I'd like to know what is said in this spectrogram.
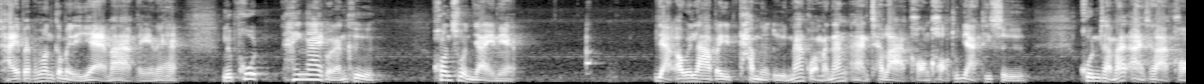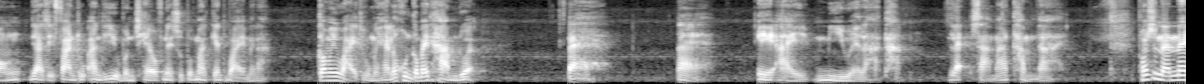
ใช้ไปเพราะมันก็ไม่ได้แย่มากอย่างเงี้ยนะฮะหรือพูดให้ง่ายกว่านั้นคือ คนส่วนใหญ่เนี่ยอยากเอาเวลาไปทำอย่างอื่นมากกว่ามานั่งอ่านฉลากของของทุกอย่างที่ซื้อ คุณสามารถอ่านฉลากของยาสีฟันทุกอันที่อยู่บน shelf ในซูเปอร์มาร์เก็ตไหวไหมล่ะ ก็ไม่ไหวถูกไหมฮะ แล้วคุณก็ไม่ทำด้วย แต่แต่ AI มีเวลาทำและสามารถทำได้ เพราะฉะนั้นใน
